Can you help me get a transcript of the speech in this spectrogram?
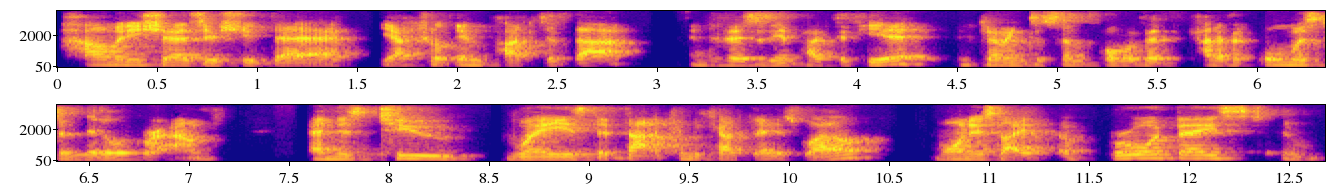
how many shares are issued there, the actual impact of that, and versus the impact of here, and coming to some form of a kind of almost a middle ground. And there's two ways that that can be calculated as well. One is like a broad based and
